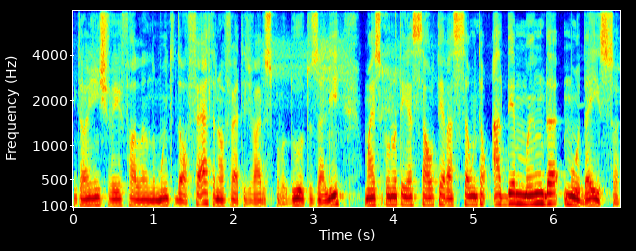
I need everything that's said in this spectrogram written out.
Então a gente veio falando muito da oferta, na oferta de vários produtos ali, mas quando tem essa alteração, então a demanda muda, é isso?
